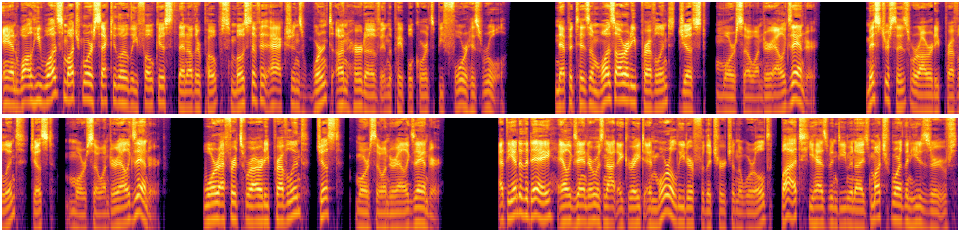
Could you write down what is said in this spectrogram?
And while he was much more secularly focused than other popes, most of his actions weren't unheard of in the papal courts before his rule. Nepotism was already prevalent, just more so under Alexander. Mistresses were already prevalent, just more so under Alexander. War efforts were already prevalent, just more so under Alexander. At the end of the day, Alexander was not a great and moral leader for the church and the world, but he has been demonized much more than he deserves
